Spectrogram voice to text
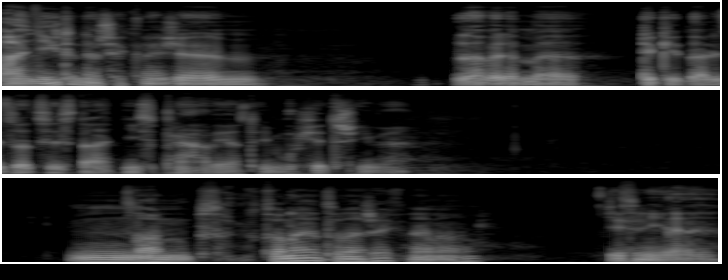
A nikdo neřekne, že zavedeme digitalizaci státní zprávy a tím ušetříme. No, to ne, to neřekne, no. Divný, ne?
